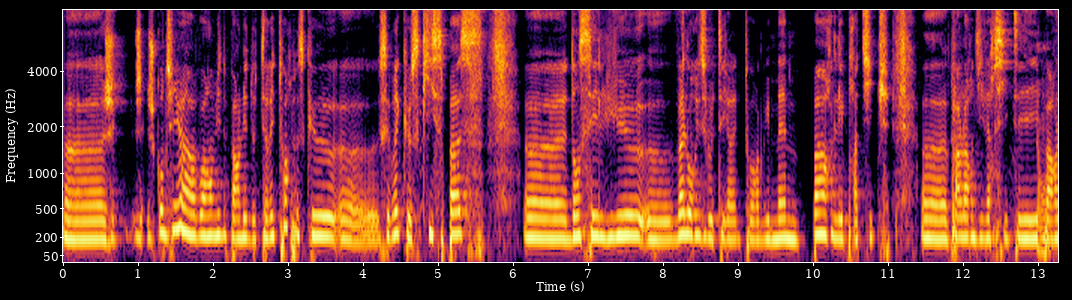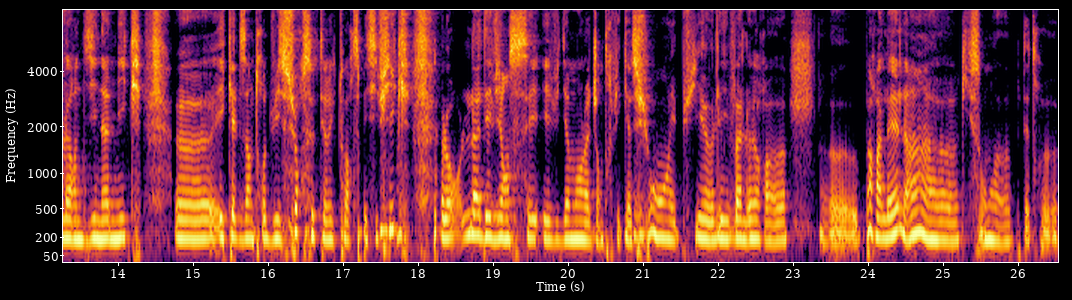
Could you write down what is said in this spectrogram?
je continue à avoir envie de parler de territoire parce que c'est vrai que ce qui se passe euh, dans ces lieux euh, valorisent le territoire lui-même par les pratiques, euh, par leur diversité, par leur dynamique, euh, et qu'elles introduisent sur ce territoire spécifique. Alors la déviance, c'est évidemment la gentrification et puis euh, les valeurs euh, parallèles, hein, qui sont peut-être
